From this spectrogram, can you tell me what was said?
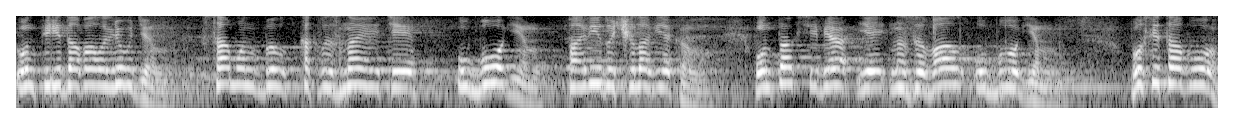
он передавал людям. Сам он был, как вы знаете, убогим, по виду человеком. Он так себя и называл убогим. После того,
